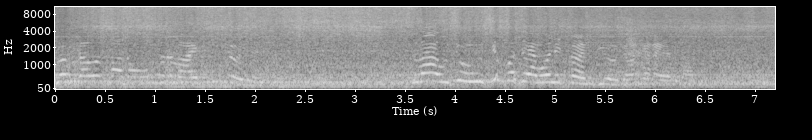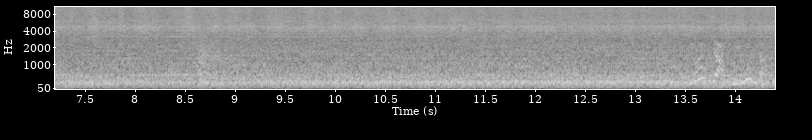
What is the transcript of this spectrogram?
ko'p zavodlarda oldirmaydi videoga shular uchun urishib bo'lsa ham o'ynayman videoga anaqa yerlar yumshoq yumshoq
